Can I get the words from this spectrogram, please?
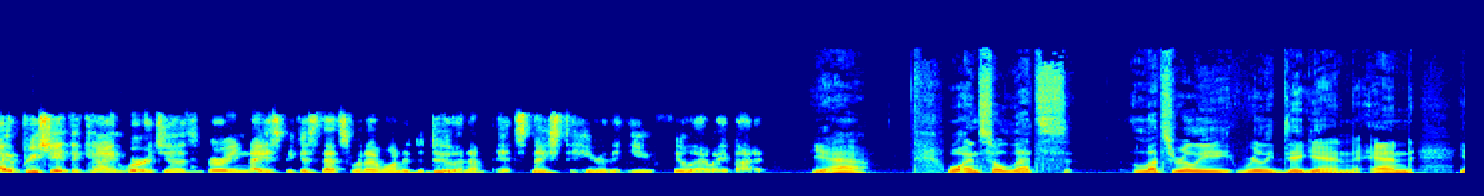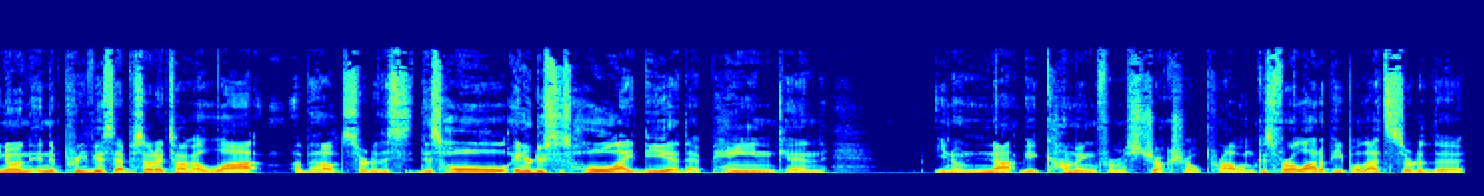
I, appreciate the kind words. You know, it's very nice because that's what I wanted to do, and I'm, it's nice to hear that you feel that way about it. Yeah. Well, and so let's let's really really dig in and you know in, in, the previous episode i talk a lot about sort of this this whole introduce this whole idea that pain can you know not be coming from a structural problem because for a lot of people that's sort of the the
